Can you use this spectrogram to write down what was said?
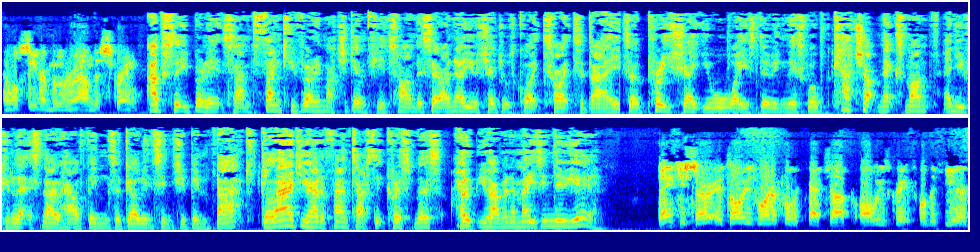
and we'll see her moving around this spring. Absolutely brilliant, Sam. Thank you very much again for your time. As I said, I know your schedule's quite tight today, so appreciate you always doing this. We'll catch up next month and you can let us know how things are going since you've been back. Glad you had a fantastic Christmas. Hope you have an amazing new year. Thank you, sir. It's always wonderful to catch up. Always grateful to hear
